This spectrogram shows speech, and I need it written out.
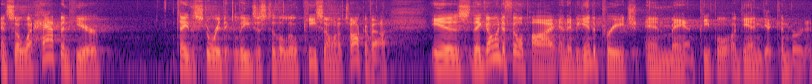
And so, what happened here, I'll tell you the story that leads us to the little piece I want to talk about, is they go into Philippi and they begin to preach, and man, people again get converted.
